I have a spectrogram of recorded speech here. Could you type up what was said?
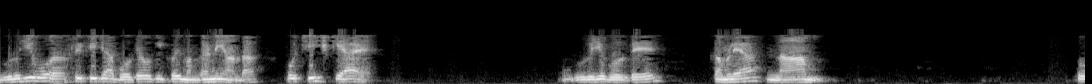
गुरु जी, वो असली चीज़ आप बोलते हो कि कोई मंगन नहीं आता, वो चीज़ क्या है? गुरु जी बोलते, कमलिया नाम। तो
